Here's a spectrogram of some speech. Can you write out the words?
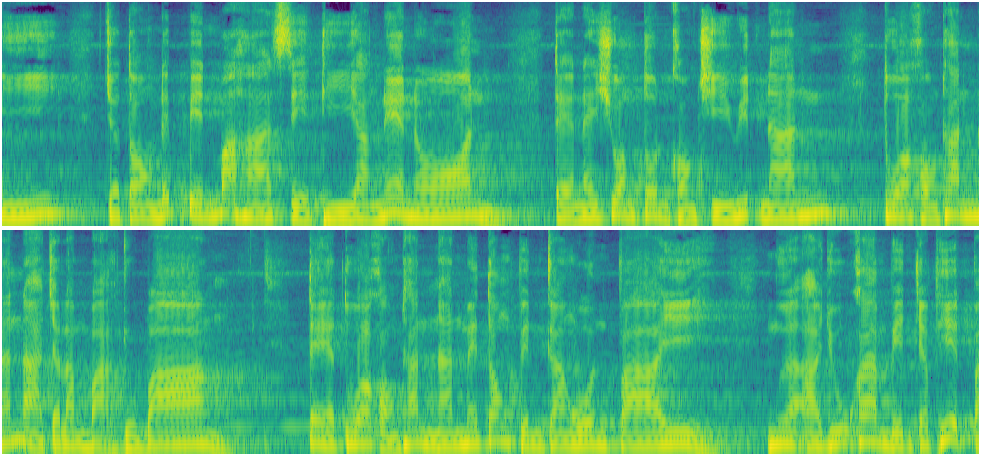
นี้ จะต้องได้เป็นมหาเศรษฐีอย่างแน่นอน แต่ในช่วงต้นของชีวิตนั้น ตัวของท่านนั้นอาจจะลำบากอยู่บ้าง แต่ตัวของท่านนั้นไม่ต้องเป็นกังวลไป เมื่ออายุข้ามเบญจเพศไป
